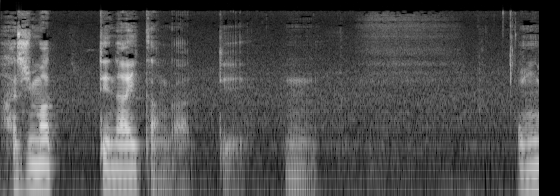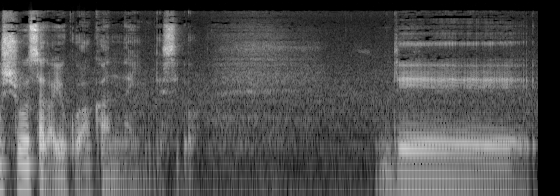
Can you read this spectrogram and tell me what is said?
始まってない感があってうん。面白さがよくわかんないんですよ。で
